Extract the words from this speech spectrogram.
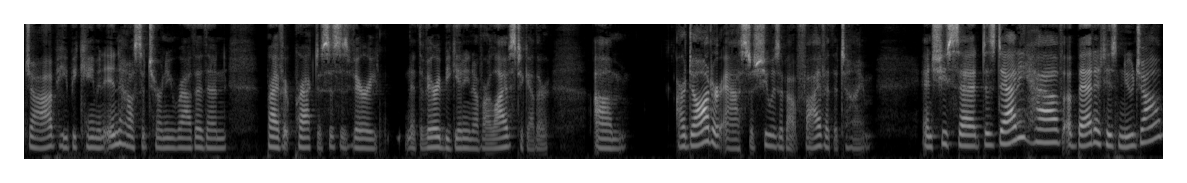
job, he became an in house attorney rather than private practice. This is very at the very beginning of our lives together. Um, our daughter asked us, she was about five at the time, and she said, Does daddy have a bed at his new job?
